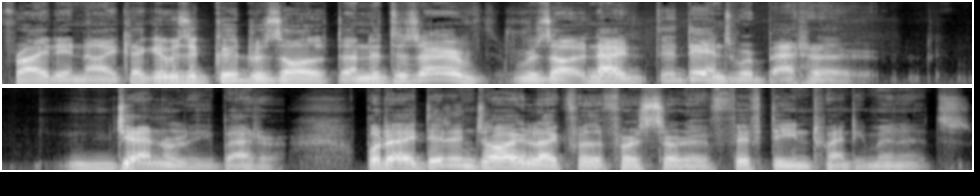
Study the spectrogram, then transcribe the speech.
Friday night. Like it was a good result and a deserved result. Now the Danes were better, generally better, but I did enjoy like for the first sort of 15, 20 minutes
